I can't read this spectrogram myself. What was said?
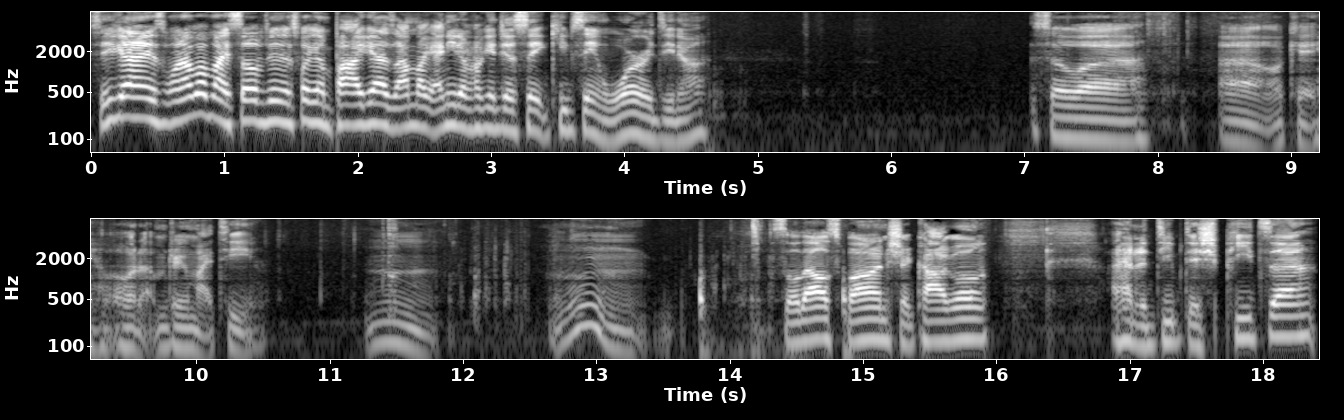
See, guys, when I'm by myself doing this fucking podcast, I'm like, I need to fucking just say, keep saying words, you know? So, uh, uh, okay, hold up. I'm drinking my tea. Mmm. Mmm. So that was fun. Chicago. I had a deep dish pizza.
